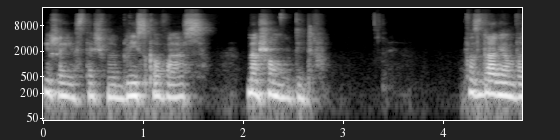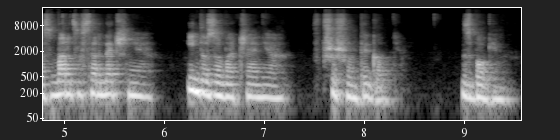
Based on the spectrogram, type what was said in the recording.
i że jesteśmy blisko Was naszą modlitwą. Pozdrawiam Was bardzo serdecznie i do zobaczenia w przyszłym tygodniu. Z Bogiem.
